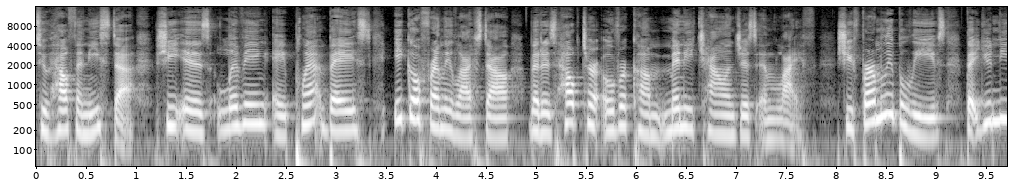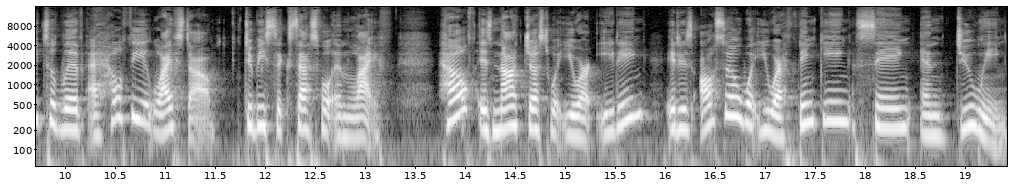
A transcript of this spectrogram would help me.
to healthinista, she is living a plant based, eco friendly lifestyle that has helped her overcome many challenges in life. She firmly believes that you need to live a healthy lifestyle to be successful in life. Health is not just what you are eating, it is also what you are thinking, saying, and doing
